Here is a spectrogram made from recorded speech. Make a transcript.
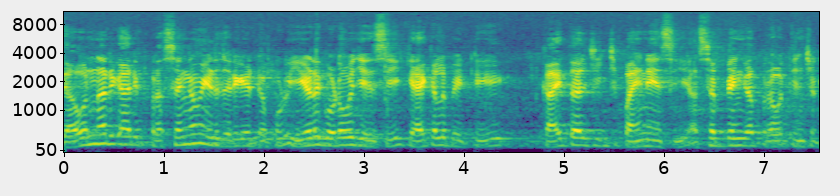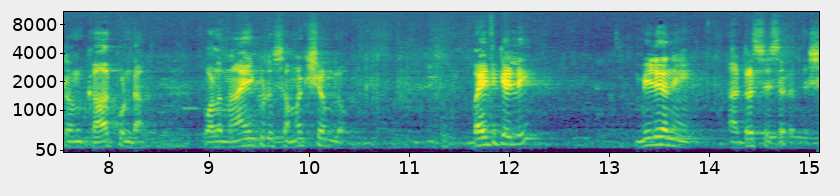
గవర్నర్ గారి ప్రసంగం ఈడ జరిగేటప్పుడు ఈడ గొడవ చేసి కేకలు పెట్టి కాగితాలు చించి పైనేసి అసభ్యంగా ప్రవర్తించడం కాకుండా వాళ్ళ నాయకుడు సమక్షంలో బయటికెళ్ళి మీడియాని అడ్రస్ చేశారు అధ్యక్ష.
